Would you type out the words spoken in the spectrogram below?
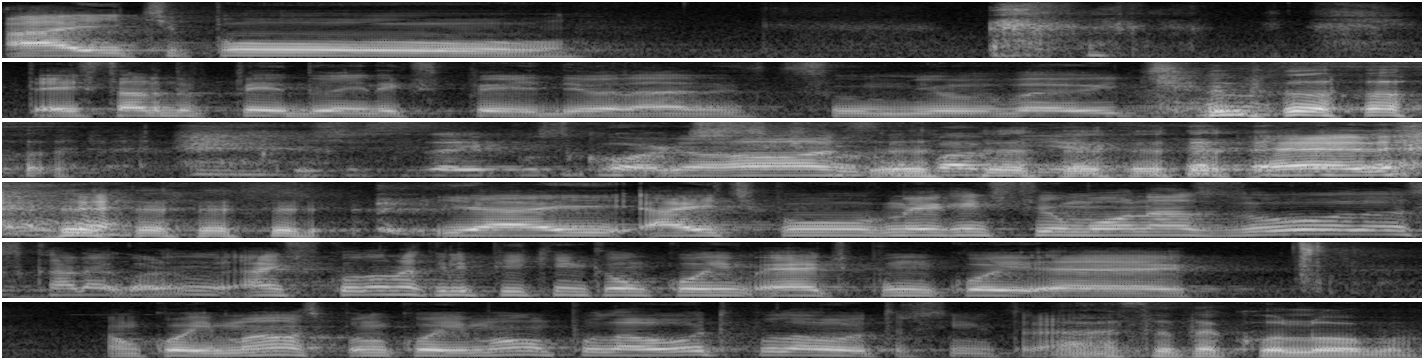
Aí, tipo. Tem a história do Pedro ainda que se perdeu lá, sumiu, vai, tio. Deixa esses aí pros cortes, Nossa. que foi culpa minha. É, né? E aí, aí, tipo, meio que a gente filmou nas olas, cara, agora. A gente ficou lá naquele piquinho que é um. É tipo um é, é um corrimão, você pula um corrimão, pula outro, pula outro, assim, tá? Ah, Santa Coloma.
